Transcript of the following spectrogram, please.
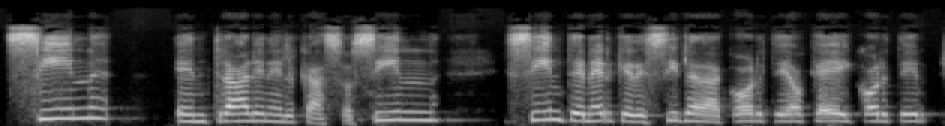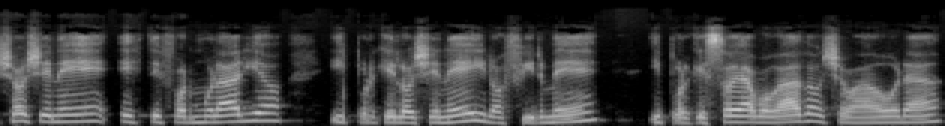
sin entrar en el caso, sin, sin tener que decirle a la corte, ok, corte, yo llené este formulario y porque lo llené y lo firmé, y porque soy abogado, yo ahora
